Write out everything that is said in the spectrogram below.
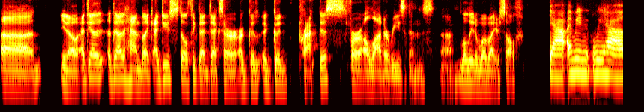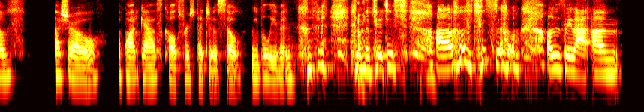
uh, you know, at the other at the other hand, like I do still think that decks are, are good a good practice for a lot of reasons. Uh, Lolita, what about yourself? Yeah, I mean, we have a show, a podcast called First Pitches. So we believe in, in the pitches. Uh, just so I'll just say that. Um,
